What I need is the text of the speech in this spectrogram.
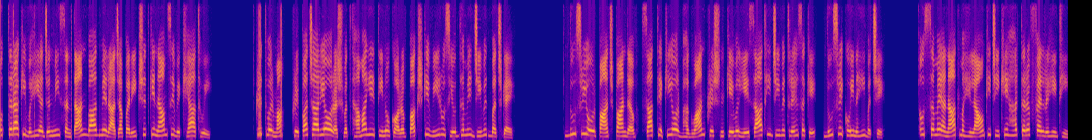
उत्तरा की वही अजन्मी संतान बाद में राजा परीक्षित के नाम से विख्यात हुई। कृतवर्मा, कृपाचार्य और अश्वत्थामा ये तीनों कौरव पक्ष के वीर उस युद्ध में जीवित बच गए। दूसरी ओर पाँच पांडव, सात्यकी और भगवान कृष्ण केवल ये साथ ही जीवित रह सके, दूसरे कोई नहीं बचे। उस समय अनाथ महिलाओं की चीखें हर तरफ़ फैल रही थीं।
